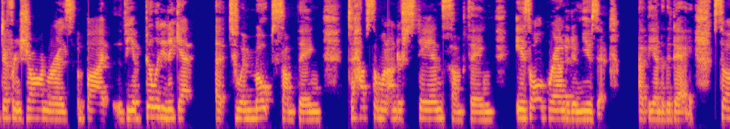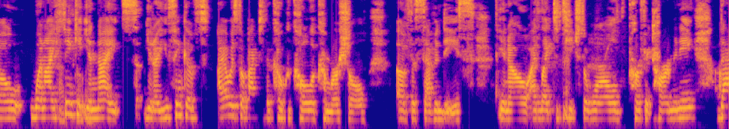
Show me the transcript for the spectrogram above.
different genres but the ability to get uh, to emote something, to have someone understand something is all grounded in music at the end of the day. So when I Absolutely. think it unites, you know, you think of, I always go back to the Coca Cola commercial of the 70s. You know, I'd like to teach the world perfect harmony. That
